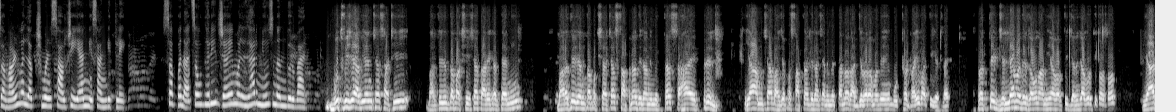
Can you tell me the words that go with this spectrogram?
चव्हाण व लक्ष्मण सावजी यांनी सांगितले. सपना चौधरी जय मल्हार न्यूज नंदुरबार. बूथ विजय अभियानच्या साठी भारतीय जनता पक्षाच्या कार्यकर्त्यांनी भारतीय जनता पक्षाच्या स्थापना दिनानिमित्त सहा एप्रिल या आमच्या भाजप स्थापना दिनाच्या निमित्तानं राज्यभरामध्ये हे मोठं ड्राईव्ह हाती घेतलंय. प्रत्येक जिल्ह्यामध्ये जाऊन आम्ही या बाबतीत जनजागृती करतो. यात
